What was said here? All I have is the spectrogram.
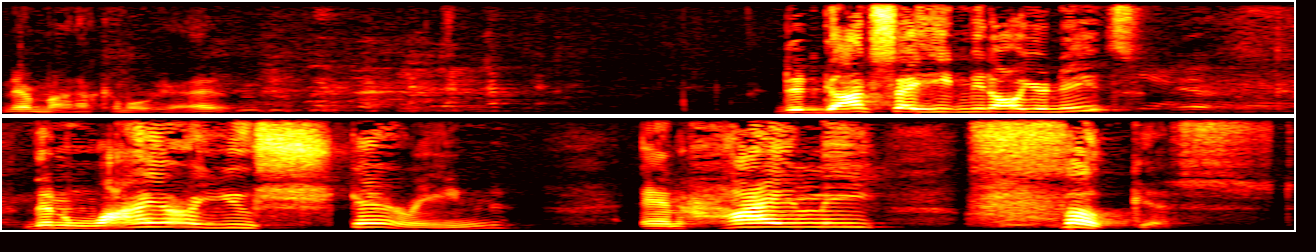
Never mind, I'll come over here. Did God say He'd meet all your needs? Yes. Then why are you staring and highly focused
